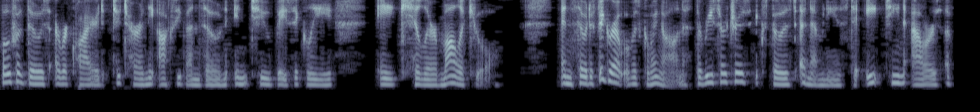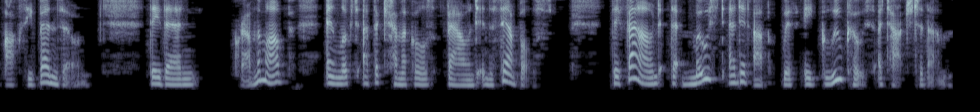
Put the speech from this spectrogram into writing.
both of those are required to turn the oxybenzone into basically a killer molecule. And so, to figure out what was going on, the researchers exposed anemones to 18 hours of oxybenzone. They then ground them up and looked at the chemicals found in the samples. They found that most ended up with a glucose attached to them.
